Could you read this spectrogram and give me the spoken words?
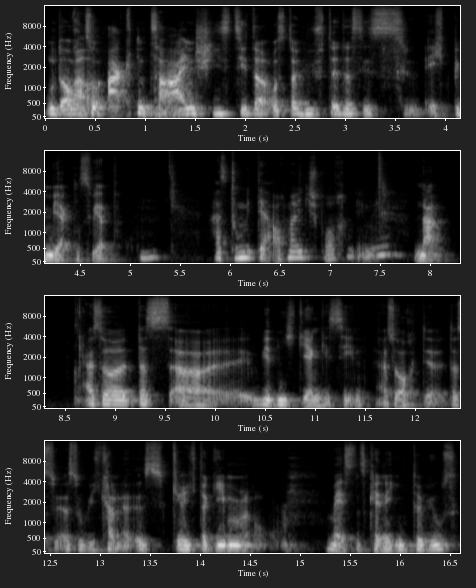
Und auch wow. zu Aktenzahlen schießt sie da aus der Hüfte. Das ist echt bemerkenswert. Mhm. Hast du mit der auch mal gesprochen irgendwie? Nein, also das äh, wird nicht gern gesehen. Also auch das, also ich kann als Gerichter geben meistens keine Interviews.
